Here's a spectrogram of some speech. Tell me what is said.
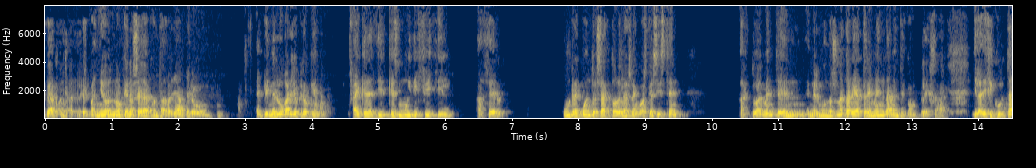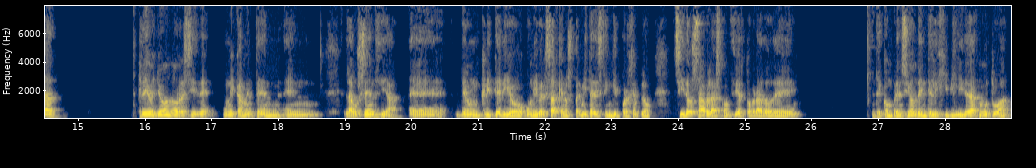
¿qué voy a contar del español, no? Que no se haya contado ya, pero en primer lugar yo creo que hay que decir que es muy difícil hacer un recuento exacto de las lenguas que existen actualmente en, el mundo. Es una tarea tremendamente compleja. Y la dificultad, creo yo, no reside únicamente en, la ausencia eh, de un criterio universal que nos permita distinguir, por ejemplo, si dos hablas con cierto grado de, de comprensión, de inteligibilidad mutua,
